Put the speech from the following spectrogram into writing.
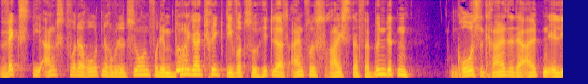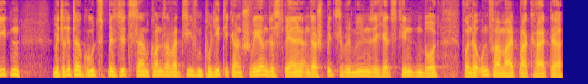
wächst die Angst vor der Roten Revolution, vor dem Bürgerkrieg, die wird zu Hitlers einflussreichster Verbündeten. Große Kreise der alten Eliten mit Rittergutsbesitzern, konservativen Politikern, Schwerindustriellen an der Spitze bemühen sich jetzt Hindenburg von der Unvermeidbarkeit der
